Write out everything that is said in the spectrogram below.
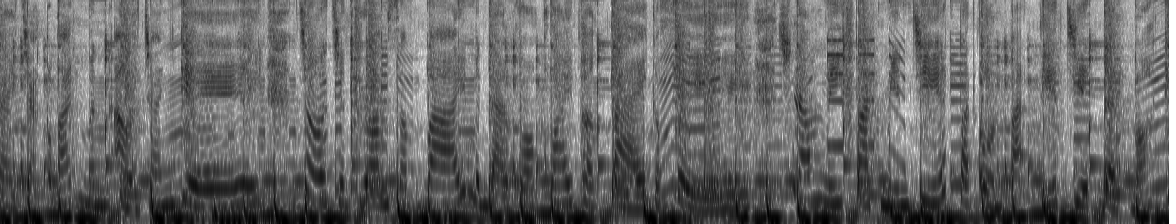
កាយចាក់ក្បាច់មិនឲ្យចាញ់គេចូលចិត្តរំសបាយមិនដែលខ្វល់ខ្វាយផឹកតែកាហ្វេឆ្នាំនេះប៉ាត់មានជាតិប៉ាត់អូនប៉ាត់ទៀតជាតិដិតបោះគេ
